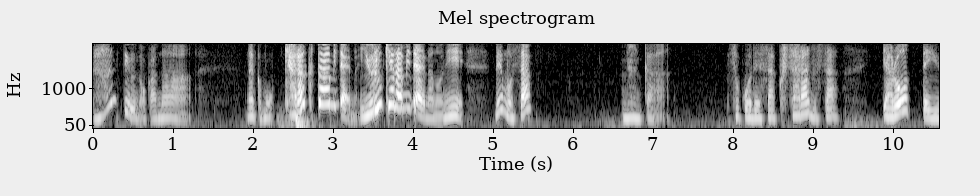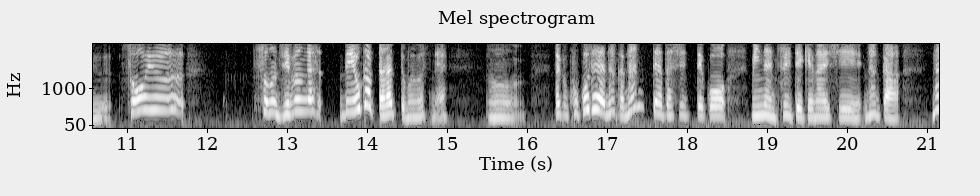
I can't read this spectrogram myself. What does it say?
なんていうのかな。なんかもうキャラクターみたいな、ゆるキャラみたいなのに、でもさ、なんか、そこでさ、腐らずさ、やろうっていう、そういう、その自分が、でよかったなって思いますね。うん。なんかここで、なんかなんて私ってこう、みんなについていけないし、なんか、な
